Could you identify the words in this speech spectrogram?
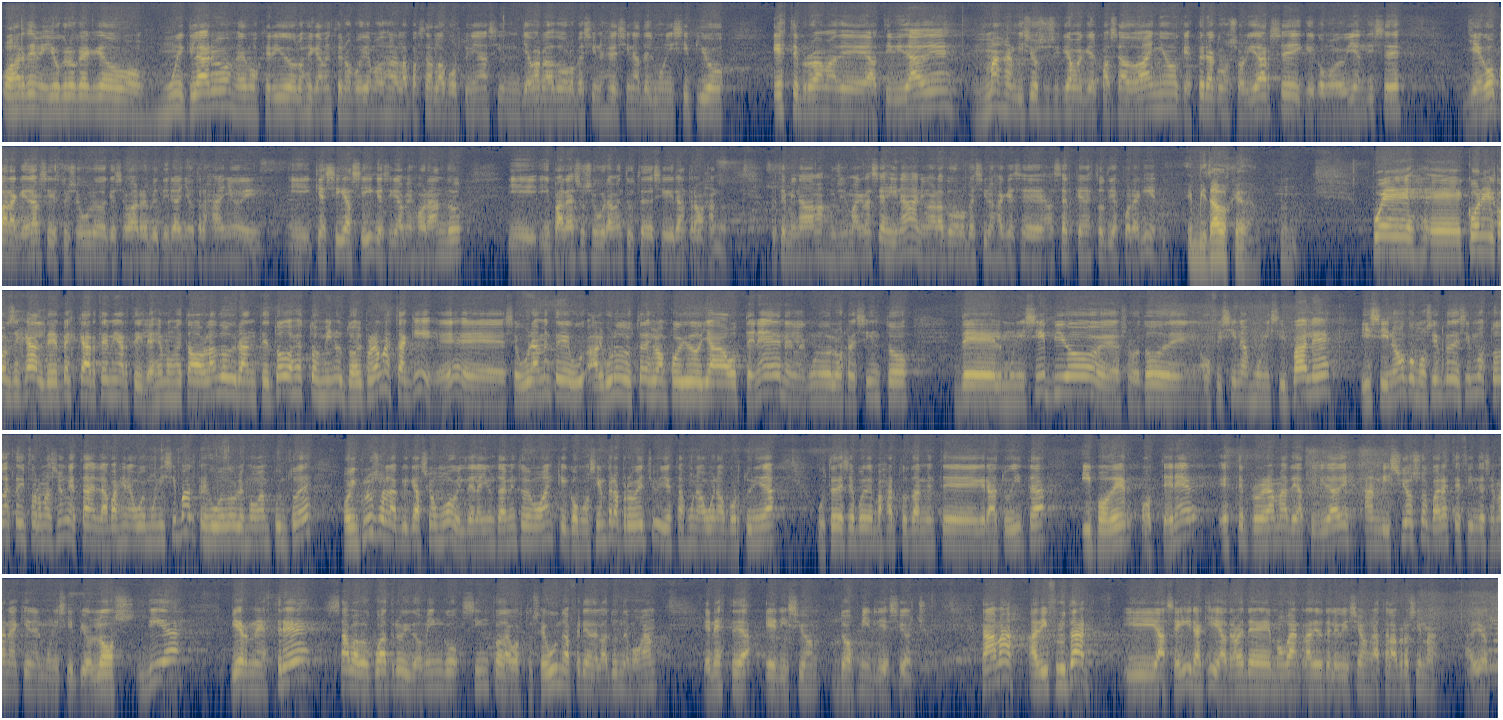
Pues Artemi, yo creo que ha quedado muy claro. Hemos querido, lógicamente, no podíamos dejarla pasar la oportunidad sin llevar a todos los vecinos y vecinas del municipio este programa de actividades más ambicioso si cabe que el pasado año, que espera consolidarse y que, como bien dice, llegó para quedarse y estoy seguro de que se va a repetir año tras año y, que siga así, que siga mejorando y, para eso seguramente ustedes seguirán trabajando. Artemi, nada más, muchísimas gracias y nada, animar a todos los vecinos a que se acerquen estos días por aquí. Invitados quedan. Pues eh, con el concejal de Pesca Artemio Artiles hemos estado hablando durante todos estos minutos. El programa está aquí, ¿eh? Eh, seguramente algunos de ustedes lo han podido ya obtener en alguno de los recintos del municipio, sobre todo en oficinas municipales, y si no, como siempre decimos, toda esta información está en la página web municipal, www.mogan.es, o incluso en la aplicación móvil del Ayuntamiento de Mogán, que como siempre aprovecho, y esta es una buena oportunidad, ustedes se pueden bajar totalmente gratuita y poder obtener este programa de actividades ambicioso para este fin de semana aquí en el municipio. Los días, viernes 3, sábado 4 y domingo 5 de agosto. Segunda Feria del Atún de Mogán en esta edición 2018. Nada más, a disfrutar y a seguir aquí a través de Mogán Radio Televisión. Hasta la próxima. Adiós.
